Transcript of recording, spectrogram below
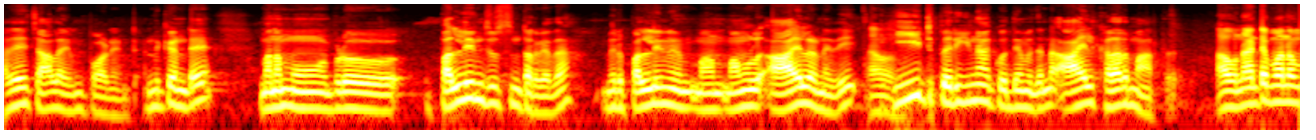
అదే చాలా ఇంపార్టెంట్ ఎందుకంటే మనము ఇప్పుడు పల్లీని చూస్తుంటారు కదా మీరు పల్లీని మామూలు ఆయిల్ అనేది. హీట్ పెరిగినా కొద్ది ఏమైందంటే ఆయిల్ కలర్ మారుతుంది. అవును అంటే మనం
